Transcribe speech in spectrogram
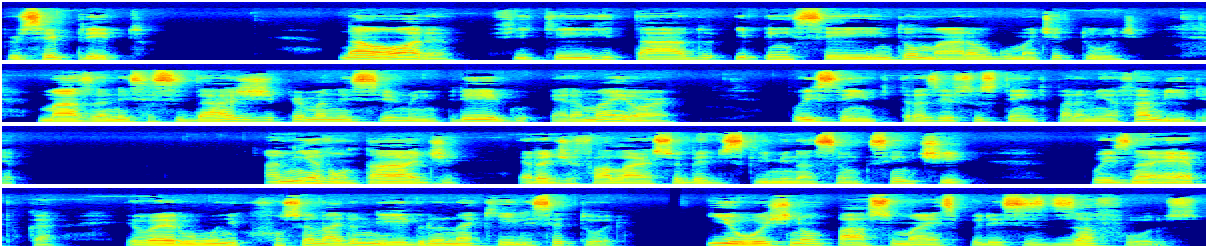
por ser preto. Na hora, fiquei irritado e pensei em tomar alguma atitude, mas a necessidade de permanecer no emprego era maior, pois tenho que trazer sustento para minha família. A minha vontade era de falar sobre a discriminação que senti, pois na época eu era o único funcionário negro naquele setor, e hoje não passo mais por esses desaforos.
